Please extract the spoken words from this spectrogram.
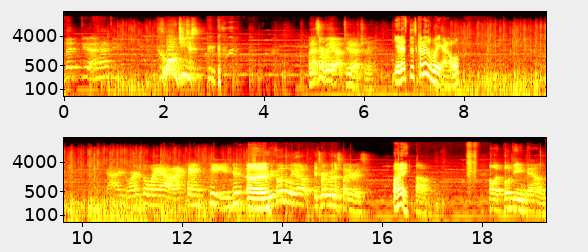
But dude, I have to. Oh Jesus! Well, that's our way out too, actually. Yeah, that's that's kind of the way out. Guys, where's the way out? I can't see. Uh, We found the way out. It's right where the spider is. oh hey. oh. Oh, it's boogieing down.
